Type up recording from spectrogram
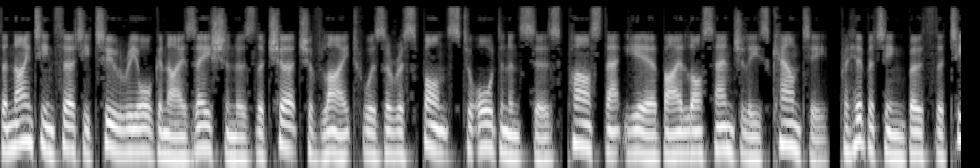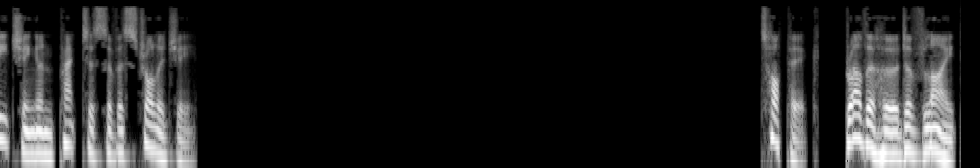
The 1932 reorganization as the Church of Light was a response to ordinances passed that year by Los Angeles County, prohibiting both the teaching and practice of astrology. Brotherhood of Light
